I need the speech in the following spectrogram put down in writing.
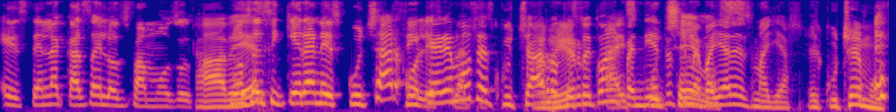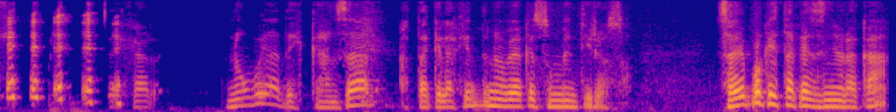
está en la casa de los famosos. A No ver. sé si quieran escuchar Si o queremos platico. escucharlo, A que estoy con el Ah, pendiente que me vaya a escuchemos. desmayar. Escuchemos. dejar. No voy a descansar hasta que la gente no vea que es un mentiroso. ¿Sabe por qué está ese señor acá?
